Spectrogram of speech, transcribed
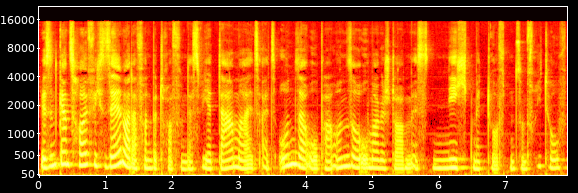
Wir sind ganz häufig selber davon betroffen, dass wir damals, als unser Opa, unsere Oma gestorben ist, nicht mit durften zum Friedhof,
